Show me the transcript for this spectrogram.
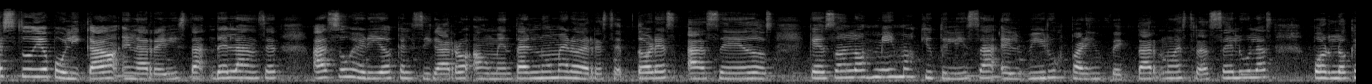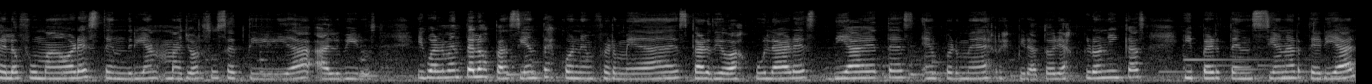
Estudio publicado en la revista The Lancet ha sugerido que el cigarro aumenta el número de receptores ACE2, que son los mismos que utiliza el virus para infectar nuestras células, por lo que los fumadores tendrían mayor susceptibilidad al virus. Igualmente los pacientes con enfermedades cardiovasculares, diabetes, enfermedades respiratorias crónicas, hipertensión arterial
